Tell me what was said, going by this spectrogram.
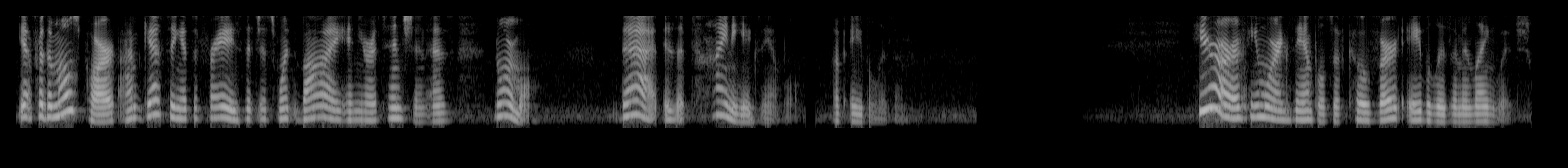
Yet for the most part, I'm guessing it's a phrase that just went by in your attention as normal. That is a tiny example of ableism. Here are a few more examples of covert ableism in language.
